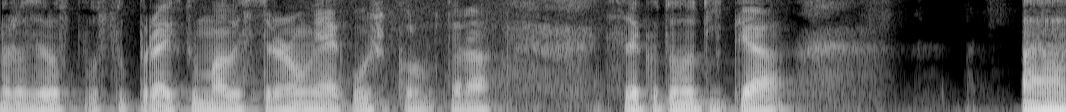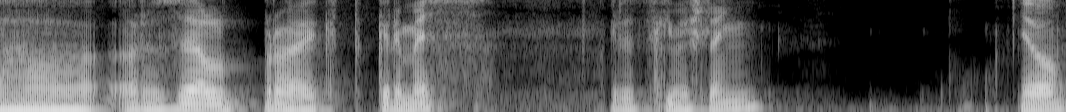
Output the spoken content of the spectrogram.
rozjel spoustu projektů, má vystrojnou nějakou školu, která se jako toho týká. A rozjel projekt Krimis, kritické myšlení. Jo,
